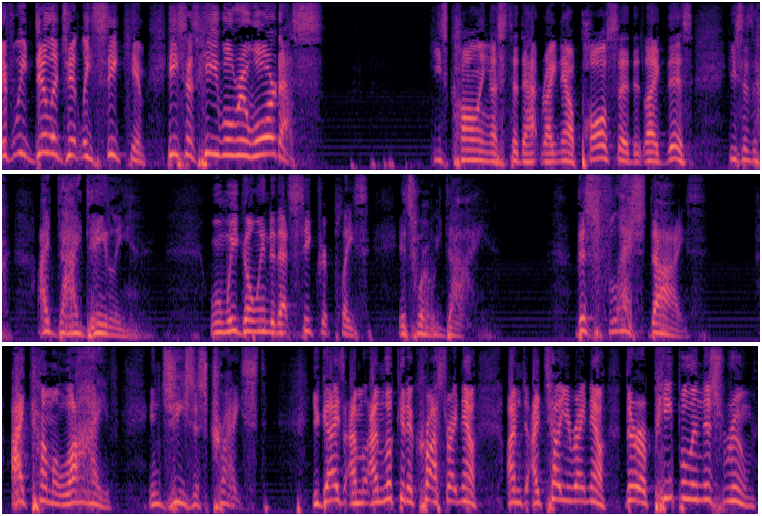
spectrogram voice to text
if we diligently seek Him, He says He will reward us. He's calling us to that right now. Paul said it like this He says, I die daily. When we go into that secret place, it's where we die. This flesh dies. I come alive in Jesus Christ. You guys, I'm, I'm looking across right now. I'm, I tell you right now, there are people in this room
